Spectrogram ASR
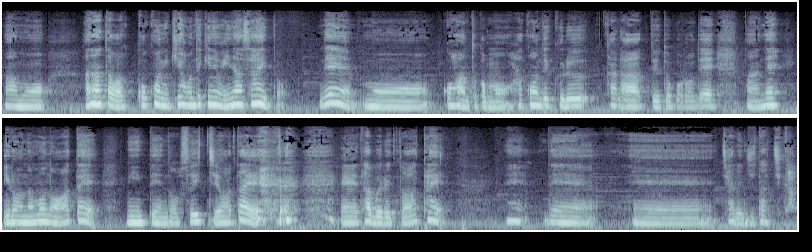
まあ、もうあなたはここに基本的にはいなさいと。でもうご飯とかも運んでくるからっていうところでまあねいろんなものを与え任天堂スイッチを与え えー、タブレットを与え、ね、で、えー、チャレンジタッチか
